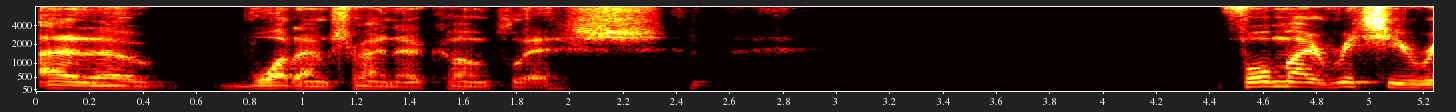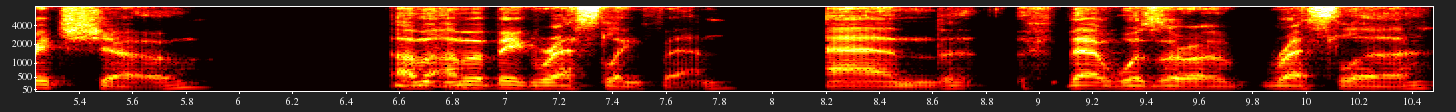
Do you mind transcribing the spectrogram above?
i don't know what i'm trying to accomplish for my richie rich show I'm, I'm a big wrestling fan and there was a wrestler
